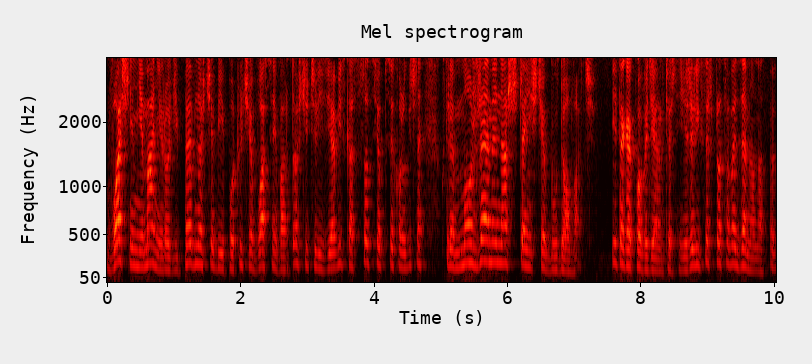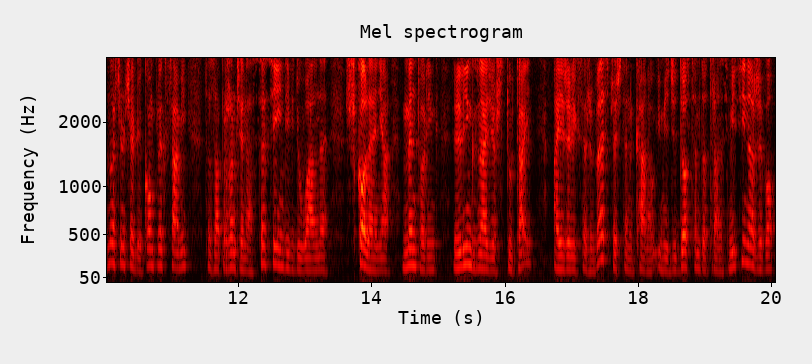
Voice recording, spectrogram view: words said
właśnie mniemanie rodzi pewność siebie i poczucie własnej wartości, czyli zjawiska socjopsychologiczne, które możemy na szczęście budować. I tak jak powiedziałem wcześniej, jeżeli chcesz pracować ze mną nad pewnością siebie, kompleksami, to zapraszam Cię na sesje indywidualne, szkolenia, mentoring. Link znajdziesz tutaj. A jeżeli chcesz wesprzeć ten kanał i mieć dostęp do transmisji na żywo,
